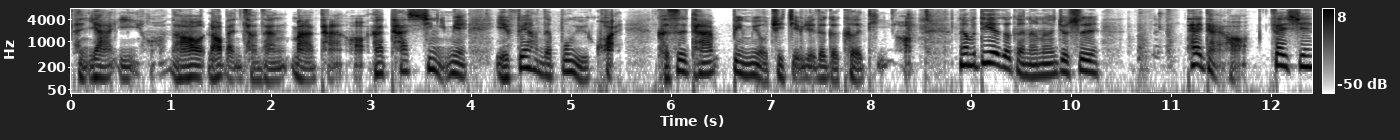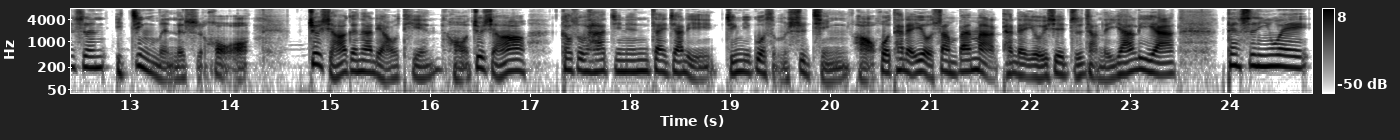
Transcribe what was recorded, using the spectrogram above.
很压抑哈，然后老板常常骂他哈，那他心里面也非常的不愉快，可是他并没有去解决这个课题哈。那么第二个可能呢，就是太太哈，在先生一进门的时候哦。就想要跟他聊天，好，就想要告诉他今天在家里经历过什么事情，好，或太太也有上班嘛，太太有一些职场的压力啊，但是因为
